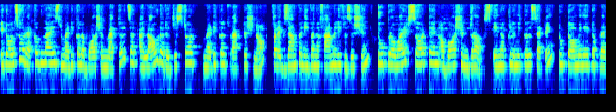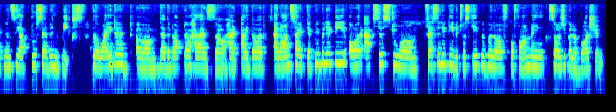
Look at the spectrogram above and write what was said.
it also recognized medical abortion methods and allowed a registered medical practitioner, for example, even a family physician, to provide certain abortion drugs in a clinical setting to terminate a pregnancy up to seven weeks provided um, that the doctor has uh, had either an on site capability or access to a facility which was capable of performing surgical abortion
